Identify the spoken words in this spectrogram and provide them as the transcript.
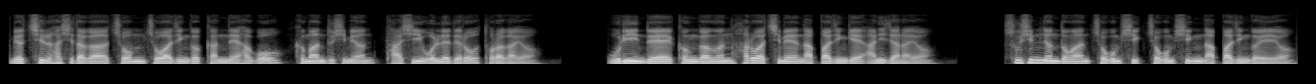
며칠 하시다가 좀 좋아진 것 같네 하고 그만두시면 다시 원래대로 돌아가요. 우리 뇌 건강은 하루아침에 나빠진 게 아니잖아요. 수십 년 동안 조금씩 조금씩 나빠진 거예요.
